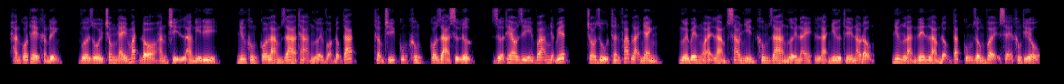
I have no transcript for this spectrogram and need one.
Hắn có thể khẳng định, vừa rồi trong nháy mắt đó hắn chỉ là nghĩ đi, nhưng không có làm ra thả người vọt động tác, thậm chí cũng không có giả sử lực, dựa theo dĩ vãng nhận biết, cho dù thân pháp lại nhanh, người bên ngoài làm sao nhìn không ra người này là như thế nào động, nhưng là nên làm động tác cũng giống vậy sẽ không thiếu,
